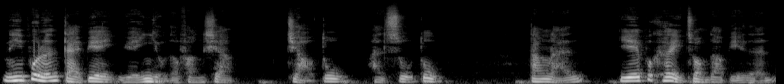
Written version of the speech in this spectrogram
你不能改变原有的方向、角度和速度，当然也不可以撞到别人，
